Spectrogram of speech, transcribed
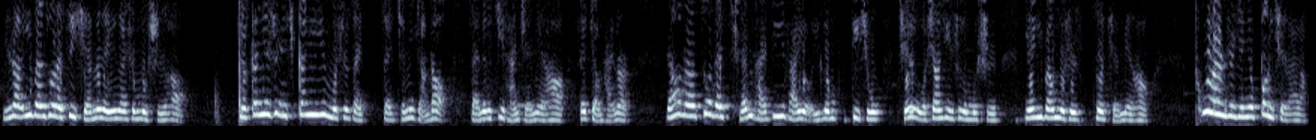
你知道，一般坐在最前面的应该是牧师哈，就甘金顺甘金玉牧师在在前面讲道，在那个祭坛前面哈，在讲台那儿，然后呢，坐在前排第一排有一个弟兄，其实我相信是个牧师，因为一般牧师坐前面哈，突然之间就蹦起来了，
